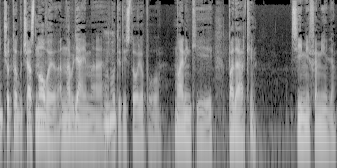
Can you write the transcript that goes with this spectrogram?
Но что-то сейчас новое обновляем угу. вот эту историю по маленькие подарки с имя и фамилия.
